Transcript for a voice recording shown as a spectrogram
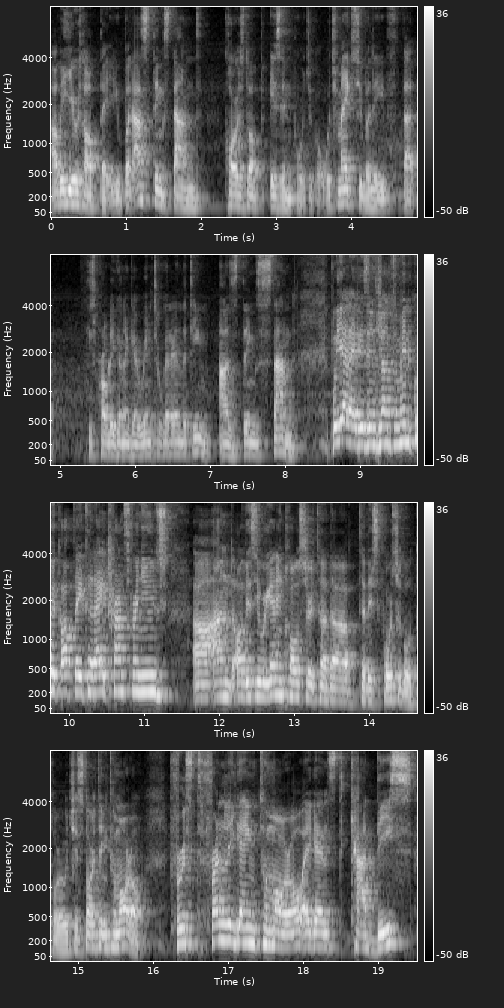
I'll be here to update you. But as things stand, Karsdorp is in Portugal, which makes you believe that he's probably going to get reintegrated in the team as things stand. But yeah, ladies and gentlemen, quick update today, transfer news. Uh, and obviously, we're getting closer to the to this Portugal tour, which is starting tomorrow. First friendly game tomorrow against Cadiz.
